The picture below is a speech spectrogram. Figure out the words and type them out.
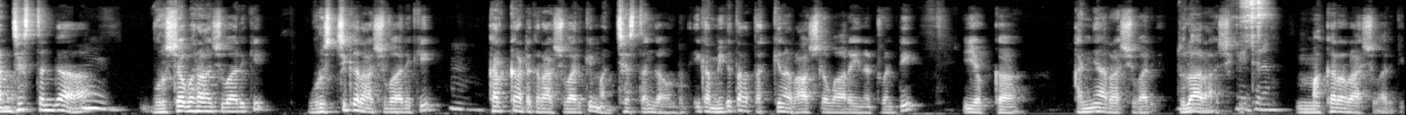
మధ్యస్థంగా. వృషభ రాశి వారికి వృశ్చిక రాశి వారికి. కర్కాటక రాశి వారికి మధ్యస్థంగా ఉంటుంది ఇక మిగతా తక్కిన రాశుల వారైనటువంటి ఈ యొక్క కన్యా రాశి వారి తులారాశికి మకర రాశి వారికి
